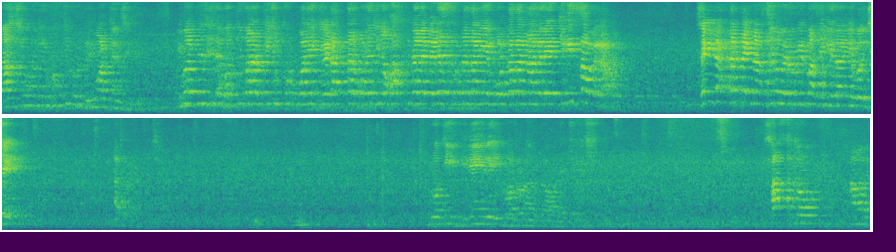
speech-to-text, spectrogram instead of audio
নার্সিংহোমে গিয়ে ভর্তি করবে ইমার্জেন্সিতে ইমার্জেন্সিতে ভর্তি করার কিছুক্ষণ পরে যে ডাক্তার বলেছিল, হসপিটালে বেডের সামনে দাঁড়িয়ে কলকাতা না গেলে চিকিৎসা হবে না সেই ডাক্তারটাই রোগীর দাঁড়িয়ে বলছে। প্রতিদিনের এই ঘটনাগুলো আমাদের চলেছে। স্বাস্থ্য আমাদের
